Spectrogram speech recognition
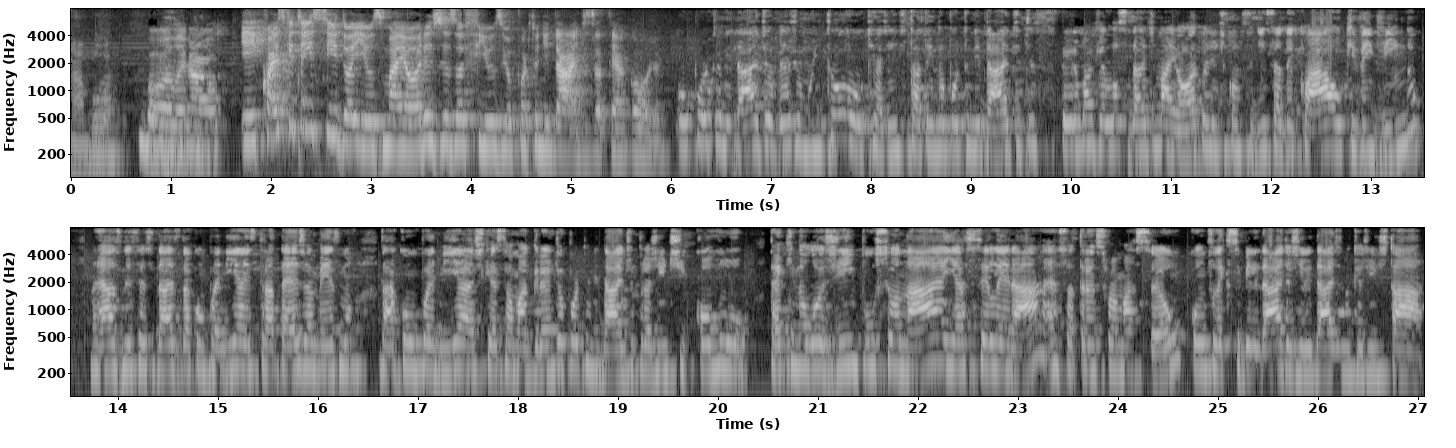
Ah, boa. Boa, legal. E quais que têm sido aí os maiores desafios e oportunidades até agora? Oportunidade, eu vejo muito que a gente está tendo oportunidade de ter uma velocidade maior para a gente conseguir se adequar ao que vem vindo, né, as necessidades da companhia, a estratégia mesmo da companhia. Acho que essa é uma grande oportunidade para a gente, como tecnologia, impulsionar e acelerar essa transformação com flexibilidade, agilidade no que a gente está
